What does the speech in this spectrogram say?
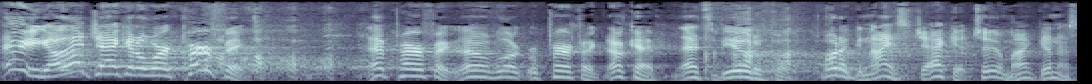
There you go. That jacket will work perfect. That perfect. Oh, look, we're perfect. Okay, that's beautiful. What a nice jacket, too. My goodness.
